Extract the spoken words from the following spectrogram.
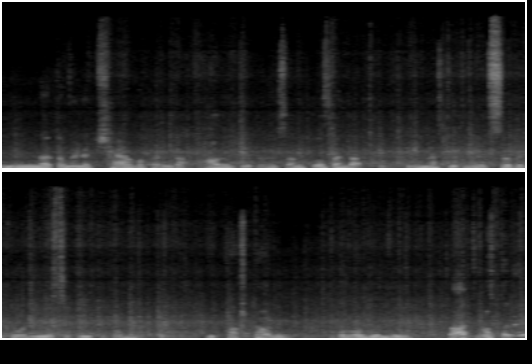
ఉన్నతమైన క్షేమకరంగా ఆరోగ్యకరంగా సంతోషంగా ఉన్న స్థితిని ఎత్తుపెట్టేవాడు ఏసుక్రీస్తుతోనే ఈ కష్టాలు ఒక రోజు ఉంది రాత్రి వస్తుంది.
